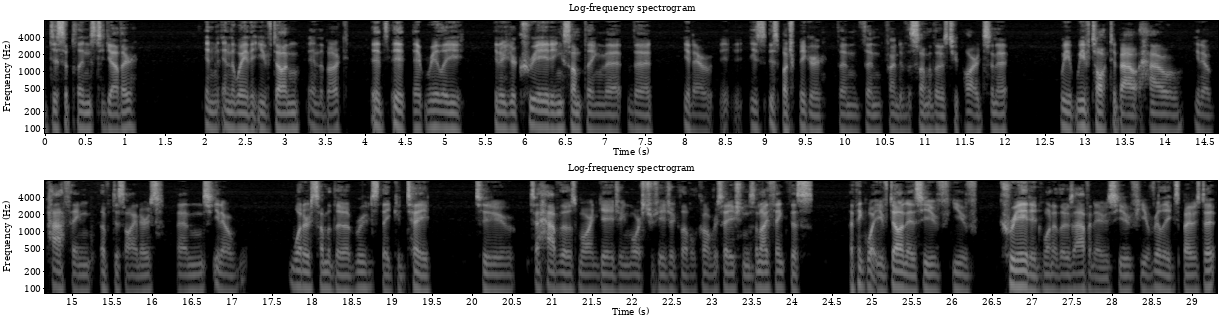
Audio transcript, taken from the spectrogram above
disciplines together in in the way that you've done in the book, it it it really you know you're creating something that that you know is is much bigger than than kind of the sum of those two parts. And it we we've talked about how you know pathing of designers and you know what are some of the routes they could take to to have those more engaging, more strategic level conversations. And I think this, I think what you've done is you've you've created one of those avenues. You've you've really exposed it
